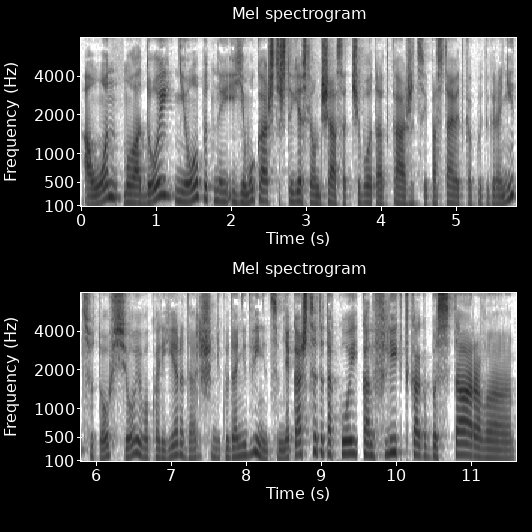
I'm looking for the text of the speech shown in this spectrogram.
А он молодой, неопытный, и ему кажется, что если он сейчас от чего-то откажется и поставит какую-то границу, то все, его карьера дальше никуда не двинется. Мне кажется, это такой конфликт как бы старого,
